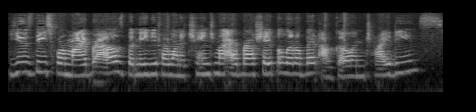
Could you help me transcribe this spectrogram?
use these for my brows, but maybe if I want to change my eyebrow shape a little bit, I'll go and try these.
